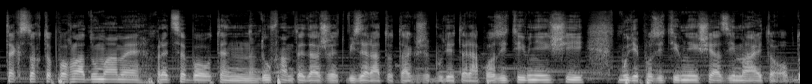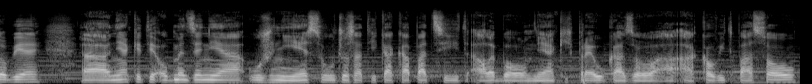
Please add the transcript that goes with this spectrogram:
Tak z tohto pohľadu máme pred sebou ten, dúfam teda, že vyzerá to tak, že bude teda pozitívnejší, bude pozitívnejšia zima aj to obdobie. A nejaké tie obmedzenia už nie sú, čo sa týka kapacít alebo nejakých preukazov a, a covid pasov.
